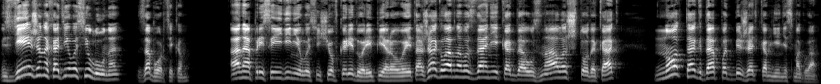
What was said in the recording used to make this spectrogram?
Здесь же находилась и Луна за бортиком. Она присоединилась еще в коридоре первого этажа главного здания, когда узнала, что да как, но тогда подбежать ко мне не смогла.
